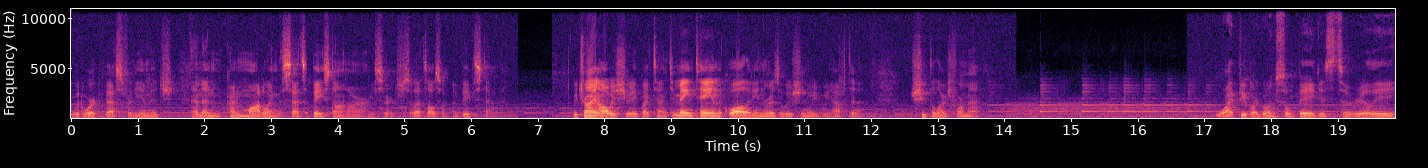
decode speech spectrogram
would work best for the image and then kind of modeling the sets based on our research. So that's also a big step. We try and always shoot 8 by 10 To maintain the quality and the resolution, we, we have to shoot the large format. why people are going so big is to really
